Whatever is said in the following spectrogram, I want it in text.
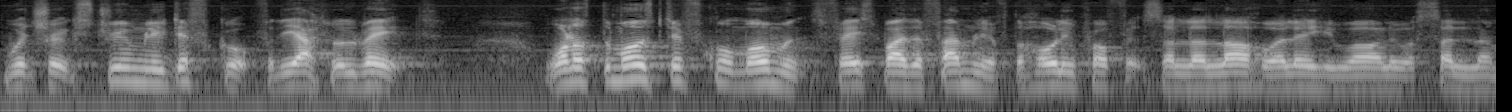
which are extremely difficult for the Ahlul Bayt, one of the most difficult moments faced by the family of the Holy Prophet sallallahu alaihi wasallam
